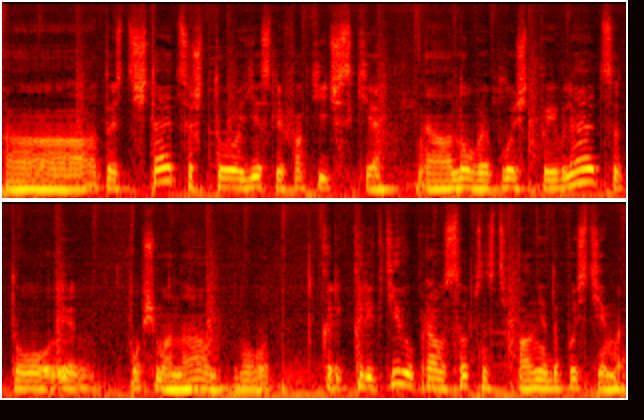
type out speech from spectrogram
А, то есть считается, что если фактически а, новая площадь появляется, то, э, в общем, она, ну, вот, коррективы права собственности вполне допустимы.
